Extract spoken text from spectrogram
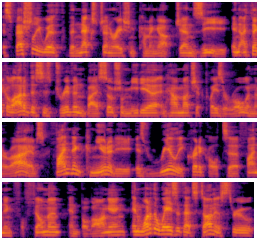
especially with the next generation coming up, Gen Z, and I think a lot of this is driven by social media and how much it plays a role in their lives, finding community is really critical to finding fulfillment and belonging. And one of the ways that that's done is through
